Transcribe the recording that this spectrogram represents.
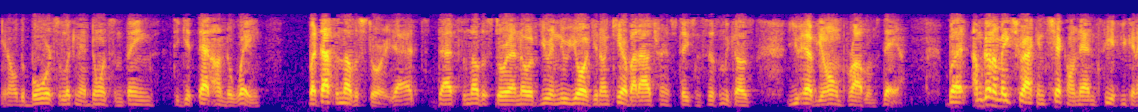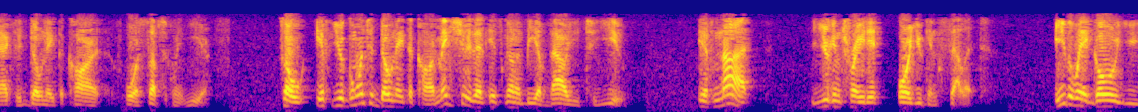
you know, the boards are looking at doing some things to get that underway. But that's another story. That's that's another story. I know if you're in New York, you don't care about our transportation system because you have your own problems there. But I'm going to make sure I can check on that and see if you can actually donate the car for a subsequent year. So if you're going to donate the car, make sure that it's going to be of value to you. If not, you can trade it or you can sell it. Either way it goes, you,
